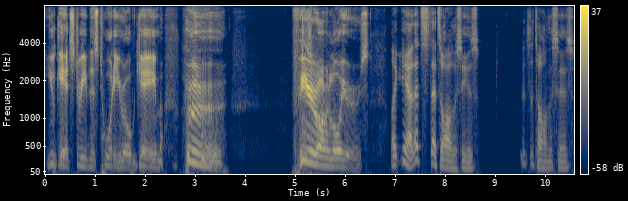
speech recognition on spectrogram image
You can't stream this 20 year old game. Fear our lawyers. Like, yeah, that's that's all this is. That's, that's all this is.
